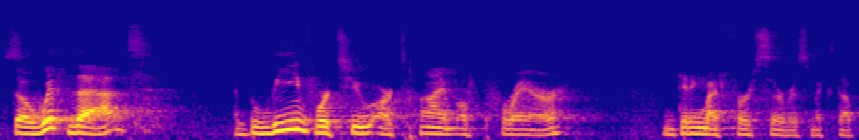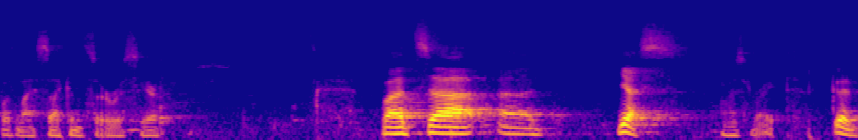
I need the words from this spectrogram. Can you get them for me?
So, with that, I believe we're to our time of prayer. I'm getting my first service mixed up with my second service here. But uh, uh, yes, I was right. Good.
